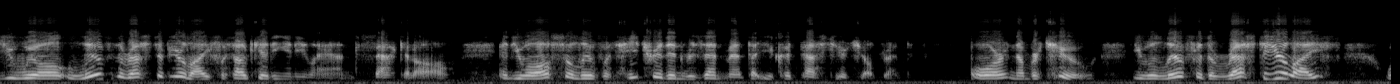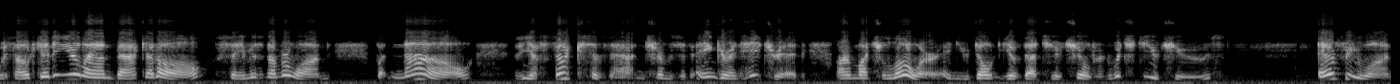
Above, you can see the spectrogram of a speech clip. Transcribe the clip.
you will live the rest of your life without getting any land back at all. And you will also live with hatred and resentment that you could pass to your children. Or number two, you will live for the rest of your life without getting your land back at all, same as number one. But now the effects of that in terms of anger and hatred are much lower, and you don't give that to your children. Which do you choose? Everyone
